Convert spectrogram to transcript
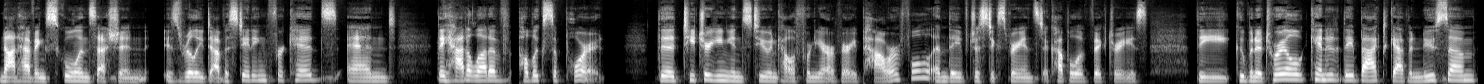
not having school in session is really devastating for kids, and they had a lot of public support. The teacher unions, too, in California are very powerful, and they've just experienced a couple of victories. The gubernatorial candidate they backed, Gavin Newsom,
